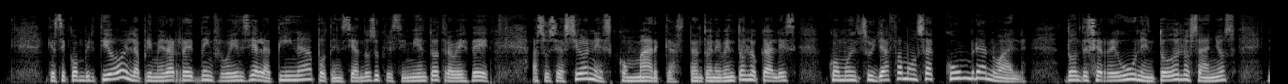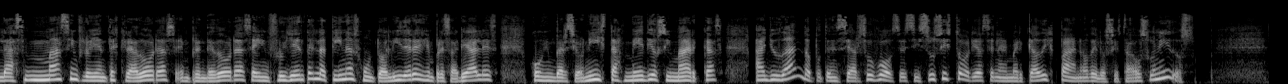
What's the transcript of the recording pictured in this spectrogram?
que se convirtió en la primera red de influencia latina, potenciando su crecimiento a través de asociaciones con marcas, tanto en eventos locales como en su ya famosa cumbre anual, donde se reúnen todos los años las más influyentes creadoras, emprendedoras e influyentes latinas junto a líderes empresariales, con inversionistas, medios y marcas, ayudando a potenciar sus voces y sus historias en el mercado hispano de los Estados Unidos.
